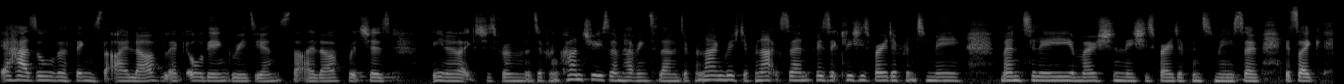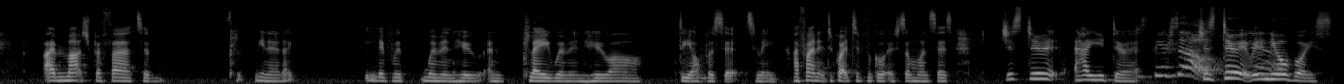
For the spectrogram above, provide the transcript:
it has all the things that I love, like all the ingredients that I love, which is you know, like she's from a different country, so I'm having to learn a different language, different accent. Physically, she's very different to me. Mentally, emotionally, she's very different to me. So it's like I much prefer to, you know, like live with women who and play women who are the opposite to me. I find it quite difficult if someone says, just do it how you do it. Just be yourself. Just do it yeah. in your voice.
